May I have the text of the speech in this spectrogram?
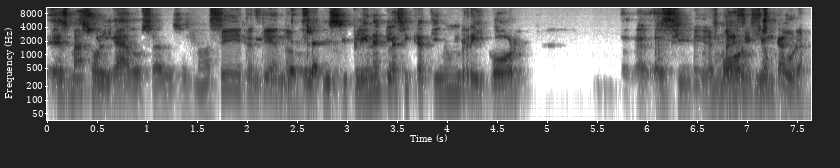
es más holgado, ¿sabes? Es más. Sí, te entiendo. Y la disciplina clásica tiene un rigor eh, así, sí, es precisión pura.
